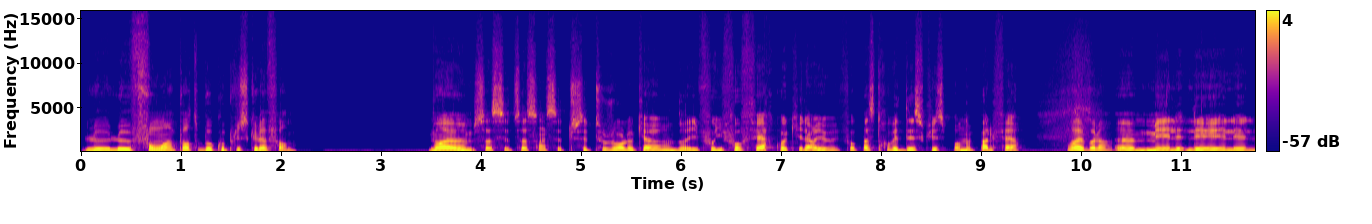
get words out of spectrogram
le, le fond importe beaucoup plus que la forme. Ouais, ça, c'est, de toute façon, c'est, toujours le cas. Hein. Il, faut, il faut faire quoi qu'il arrive. Il faut pas se trouver d'excuses pour ne pas le faire. Ouais, voilà. Euh, mais les, les,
